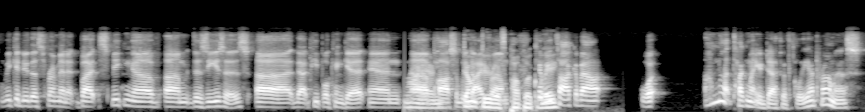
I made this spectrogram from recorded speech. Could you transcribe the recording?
we could do this for a minute, but speaking of um, diseases uh, that people can get and uh, Ryan, possibly don't die do from, this can we talk about what? I'm not talking about your death with glee. I promise.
